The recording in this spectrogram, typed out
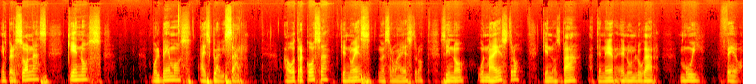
en personas que nos volvemos a esclavizar a otra cosa que no es nuestro maestro, sino un maestro que nos va a tener en un lugar muy feo.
